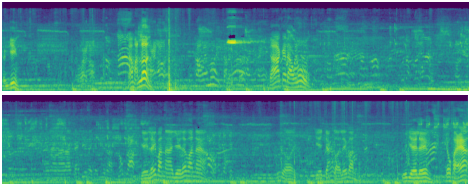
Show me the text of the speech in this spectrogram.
Trần Duyên. Đá mạnh lên. Đá cái đầu luôn. Về lấy banh à về lấy banh à. Đúng rồi che chắn lại lấy banh. Đưa về liền cho khỏe.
